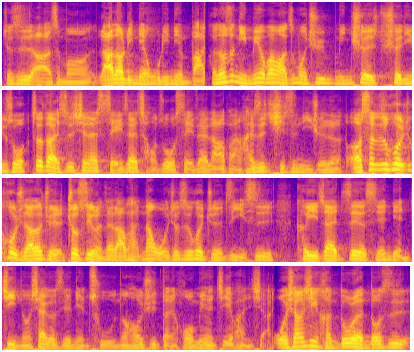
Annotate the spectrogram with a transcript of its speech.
就是啊什么拉到零点五、零点八，很多时候你没有办法这么去明确确定说这到底是现在谁在炒作。谁在拉盘？还是其实你觉得，呃，甚至会或许大家都觉得就是有人在拉盘，那我就是会觉得自己是可以在这个时间点进，然后下一个时间点出，然后去等后面的接盘侠。我相信很多人都是。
